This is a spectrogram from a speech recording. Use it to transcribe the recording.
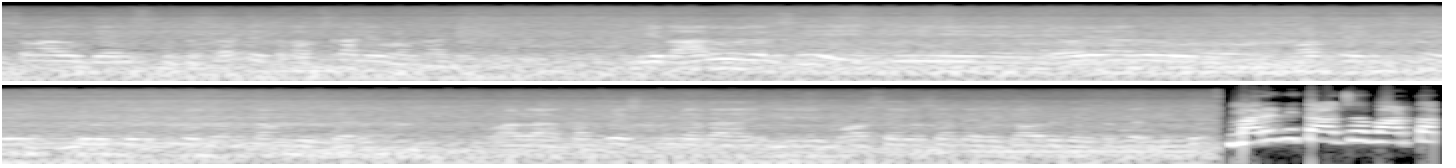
విశ్వనాథం దేవిశ్రీ ప్రసాద్ ఇతను అబ్స్కాండింగ్ ఉన్నాడు. వీళ్ళు ఆరుగురు కలిసి ఈ ఇరవై ఆరు మోటార్ సైకిల్స్ని వీళ్ళు కేసులో దొంగతనం చేశారు? మరిన్ని తాజా వార్తా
